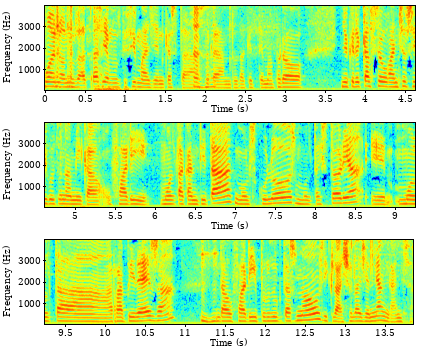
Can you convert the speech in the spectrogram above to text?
bueno, a nosaltres hi ha moltíssima gent que està uh -huh. amb tot aquest tema, però jo crec que el seu ganxo ha sigut una mica oferir molta quantitat, molts colors, molta història, eh, molta rapidesa, uh -huh. d'oferir productes nous i clar, això la gent li enganxa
